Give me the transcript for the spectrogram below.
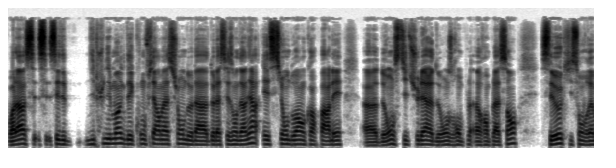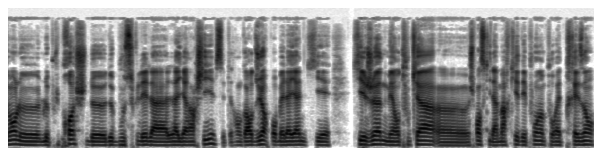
voilà, c'est ni plus ni moins que des confirmations de la, de la saison dernière. Et si on doit encore parler de 11 titulaires et de 11 remplaçants, c'est eux qui sont vraiment le, le plus proche de, de bousculer la, la hiérarchie. C'est peut-être encore dur pour Belayan qui est, qui est jeune, mais en tout cas, euh, je pense qu'il a marqué des points pour être présent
